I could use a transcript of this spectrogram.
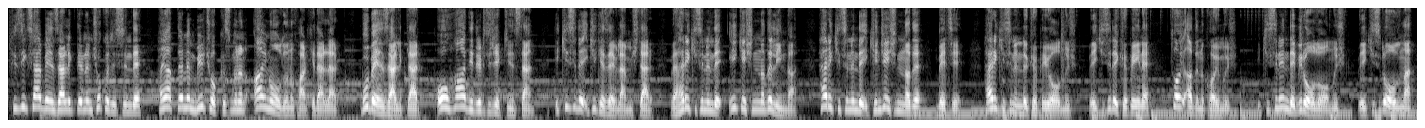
fiziksel benzerliklerinin çok ötesinde hayatlarının birçok kısmının aynı olduğunu fark ederler. Bu benzerlikler oha dedirtecek cinsten. İkisi de iki kez evlenmişler ve her ikisinin de ilk eşinin adı Linda. Her ikisinin de ikinci eşinin adı Betty. Her ikisinin de köpeği olmuş ve ikisi de köpeğine Toy adını koymuş. İkisinin de bir oğlu olmuş ve ikisi de oğluna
